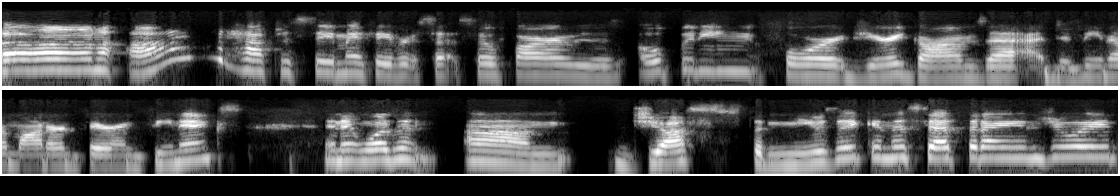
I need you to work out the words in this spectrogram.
Um, I would have to say my favorite set so far was opening for Jerry Gonza at Divina Modern Fair in Phoenix, and it wasn't um just the music in the set that I enjoyed.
